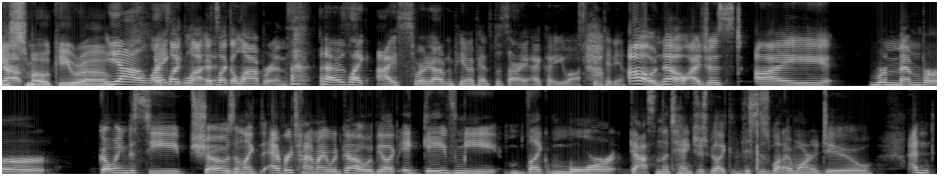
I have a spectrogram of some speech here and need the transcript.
Yep. smoky room. Yeah, like it's like la- it's like a labyrinth. and I was like, I swear to God, I'm gonna pee in my pants. But sorry, I cut you off. Continue. Oh no, I just I remember going to see shows and like every time I would go, it would be like it gave me like more gas in the tank to just be like, this is what I want to do. And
